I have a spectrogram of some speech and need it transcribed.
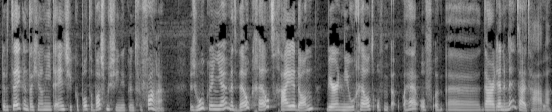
Dat betekent dat je nog niet eens je kapotte wasmachine kunt vervangen. Dus hoe kun je, met welk geld ga je dan weer nieuw geld of, hè, of uh, daar rendement uit halen?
